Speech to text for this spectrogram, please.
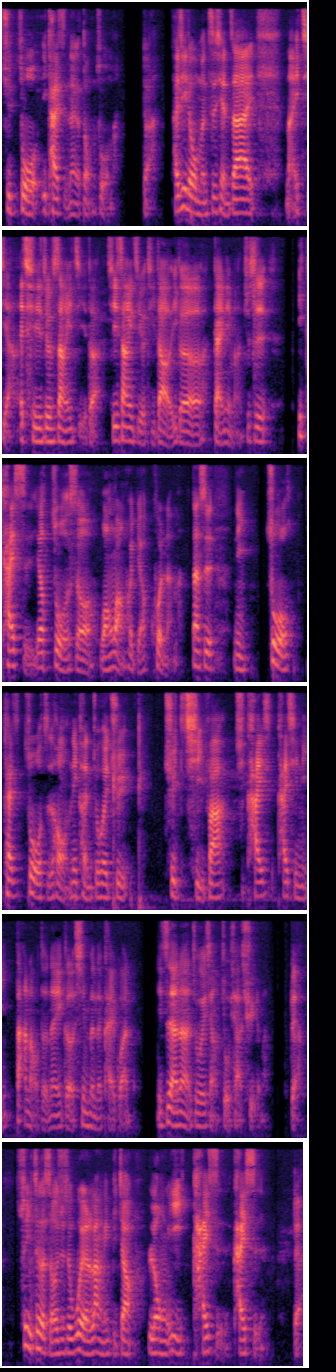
去做一开始那个动作嘛，对啊，还记得我们之前在哪一集啊？哎，其实就是上一集，对吧？其实上一集有提到一个概念嘛，就是。一开始要做的时候，往往会比较困难嘛，但是你做开始做之后，你可能就会去去启发，去开开启你大脑的那一个兴奋的开关，你自然而然就会想做下去了嘛，对啊，所以这个时候就是为了让你比较容易开始开始，对啊，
